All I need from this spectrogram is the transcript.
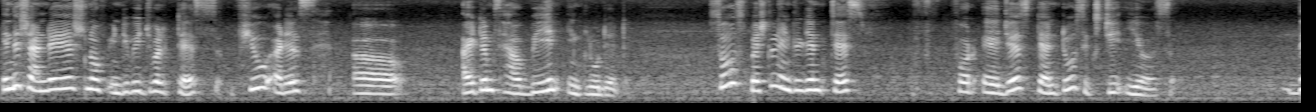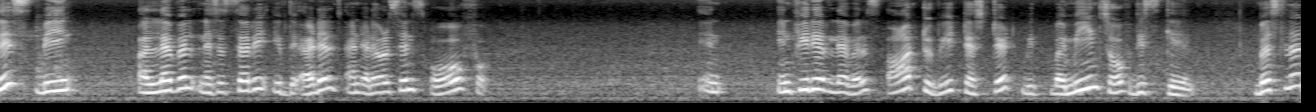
In the standardization of individual tests, few adults uh, items have been included. So, special intelligence tests for ages 10 to 60 years. This being a level necessary if the adults and adolescents of in inferior levels are to be tested with by means of this scale. Wechsler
